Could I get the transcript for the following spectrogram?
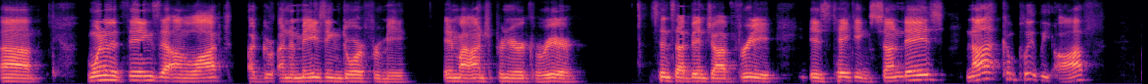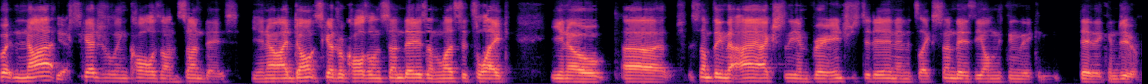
Um, one of the things that unlocked a, an amazing door for me in my entrepreneur career since I've been job free is taking Sundays not completely off but not yeah. scheduling calls on Sundays. You know, I don't schedule calls on Sundays unless it's like, you know, uh, something that I actually am very interested in, and it's like Sunday's the only thing they can day they can do.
